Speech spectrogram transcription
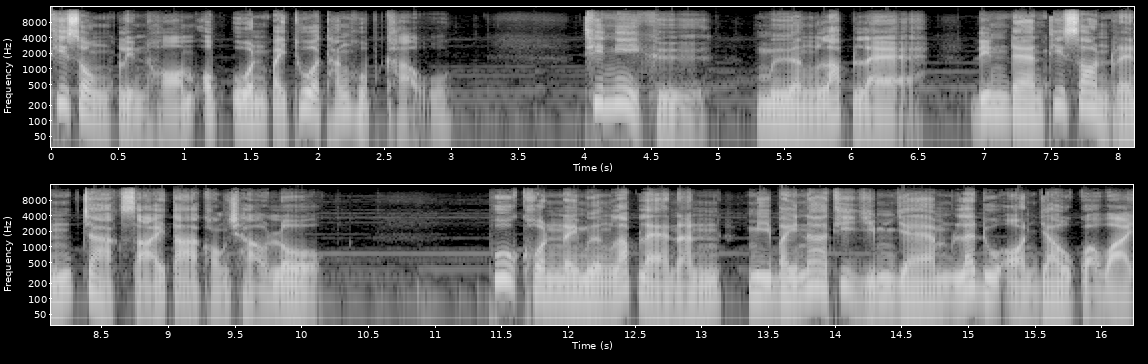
ที่ส่งกลิ่นหอมอบอวนไปทั่วทั้งหุบเขา ที่นี่คือ เมืองลับแล ดินแดนที่ซ่อนเร้นจากสายตาของชาวโลก ผู้คนในเมืองลับแลนั้นมีใบหน้าที่ยิ้มแย้มและดูอ่อนเยาว์กว่าวัย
